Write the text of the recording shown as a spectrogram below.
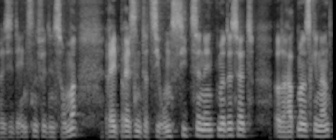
Residenzen für den Sommer, Repräsentationssitze nennt man das halt, oder hat man es genannt,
